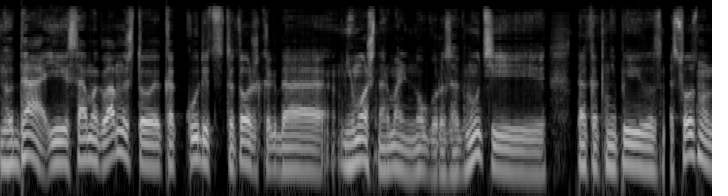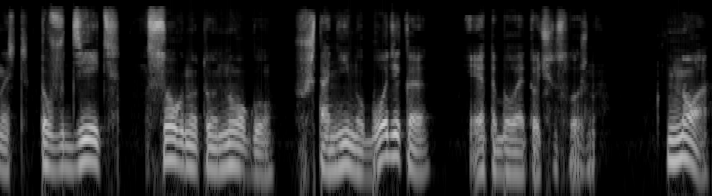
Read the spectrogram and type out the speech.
Ну да, и самое главное, что как курица ты тоже, когда не можешь нормально ногу разогнуть, и так как не появилась осознанность, то вдеть согнутую ногу в штанину бодика, это бывает очень сложно. Но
